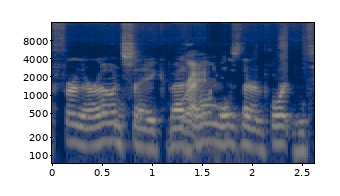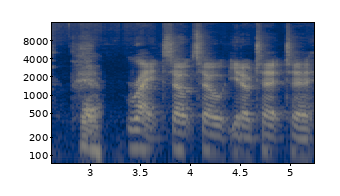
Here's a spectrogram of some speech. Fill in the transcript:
for their own sake, but right. only as they're important. Yeah. Right. So so you know to to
